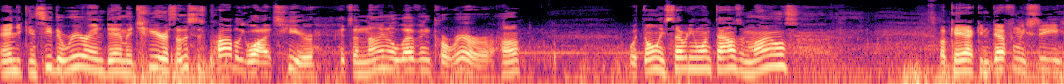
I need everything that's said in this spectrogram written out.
And you can see the rear end damage here. So this is probably why it's here. It's a 911 Carrera, huh? With only 71,000 miles. Okay, I can definitely see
